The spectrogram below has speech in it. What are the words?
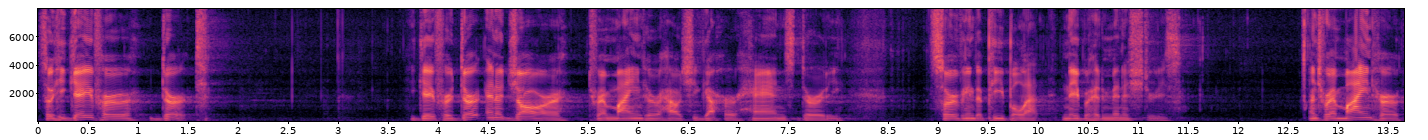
So he gave her dirt. He gave her dirt in a jar to remind her how she got her hands dirty, serving the people at neighborhood ministries and to remind her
